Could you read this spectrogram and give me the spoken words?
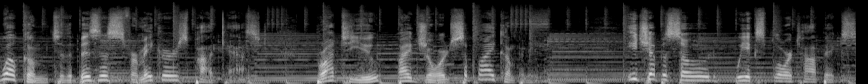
Welcome to the Business for Makers podcast, brought to you by George Supply Company. Each episode, we explore topics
